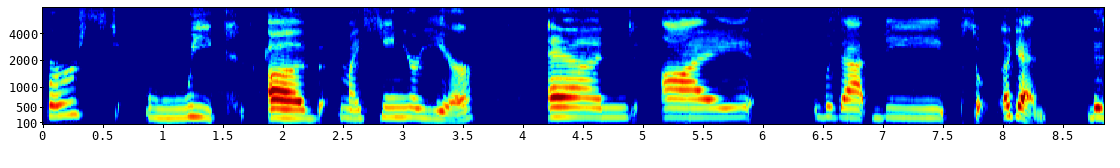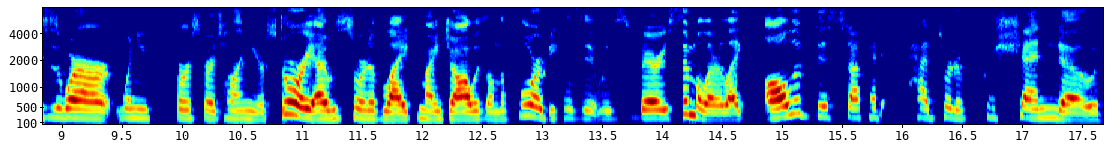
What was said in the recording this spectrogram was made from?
first week of my senior year, and I was at the so again this is where when you first started telling me your story i was sort of like my jaw was on the floor because it was very similar like all of this stuff had had sort of crescendoed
